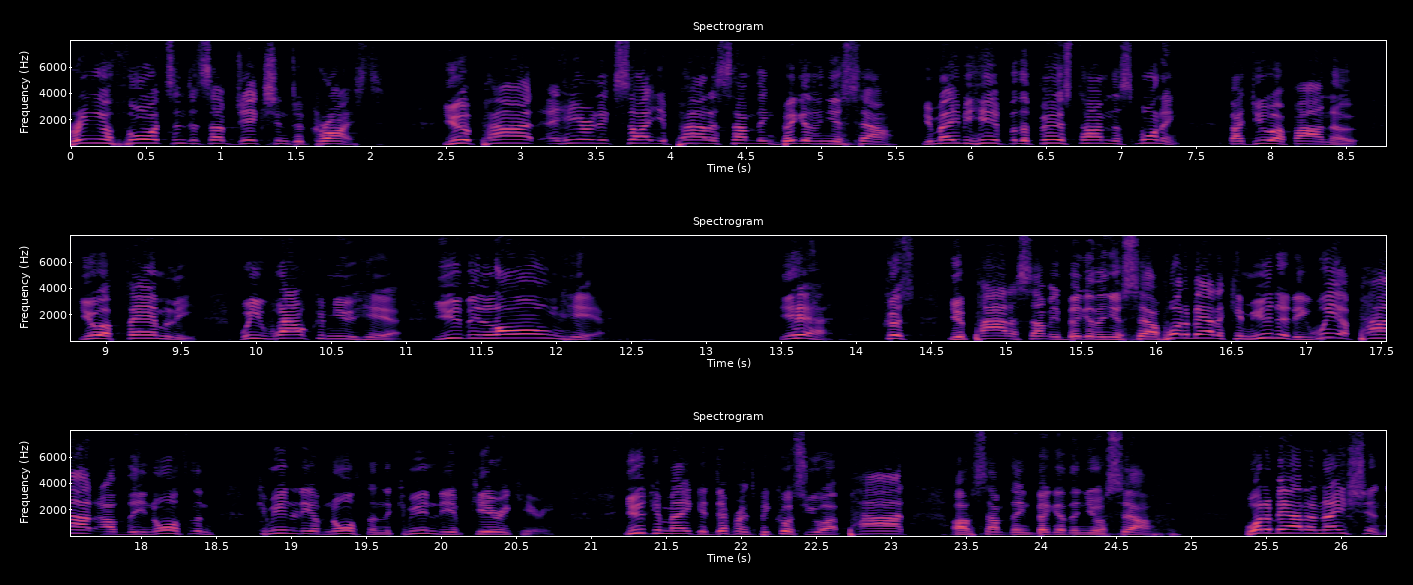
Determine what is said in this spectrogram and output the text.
bring your thoughts into subjection to Christ. You're part, here at Excite, you're part of something bigger than yourself. You may be here for the first time this morning, but you are whānau. You are family. We welcome you here. You belong here. Yeah, because you're part of something bigger than yourself. What about a community? We are part of the Northland community of Northland, the community of Kerikeri. You can make a difference because you are part of something bigger than yourself. What about a nation?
